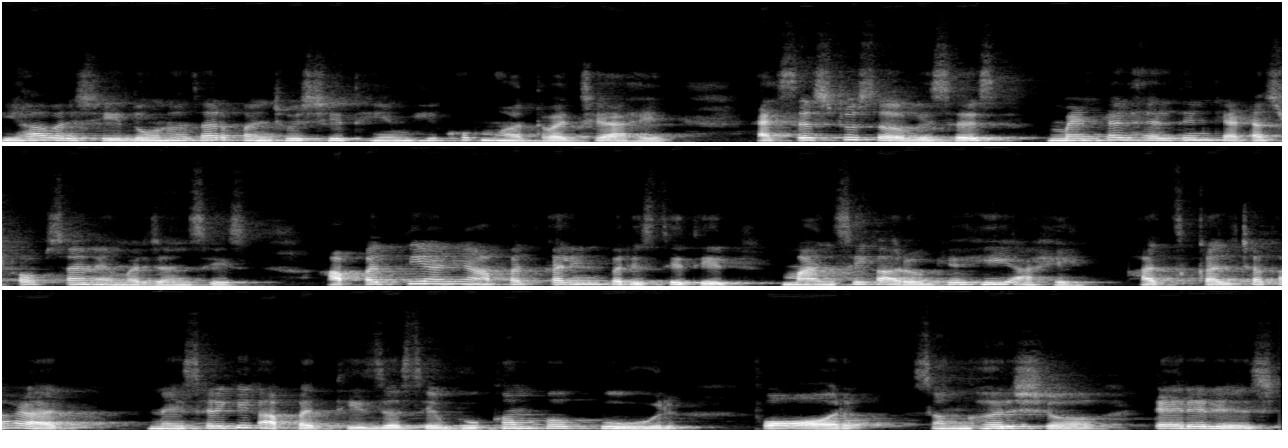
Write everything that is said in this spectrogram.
ह्या वर्षी दोन हजार पंचवीसची थीम ही खूप महत्त्वाची आहे. Access to services mental health in catastrophes and emergencies आपत्ती आणि आपत्कालीन परिस्थितीत मानसिक आरोग्य ही आहे. आजकालच्या काळात नैसर्गिक आपत्ती जसे भूकंप पूर वॉर संघर्ष टेररिस्ट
